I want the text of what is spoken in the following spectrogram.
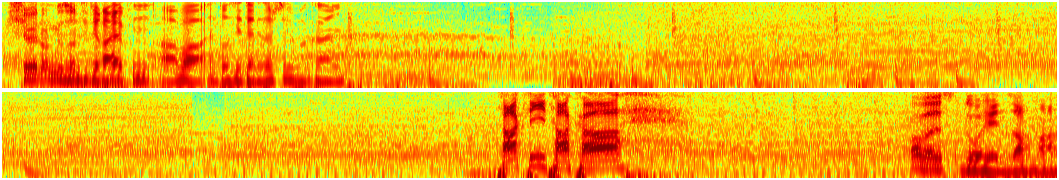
Schön ungesund für die Reifen, aber interessiert ja an dieser Stelle mal keinen. Taxi, Taka. Wo willst du hin, sag mal?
